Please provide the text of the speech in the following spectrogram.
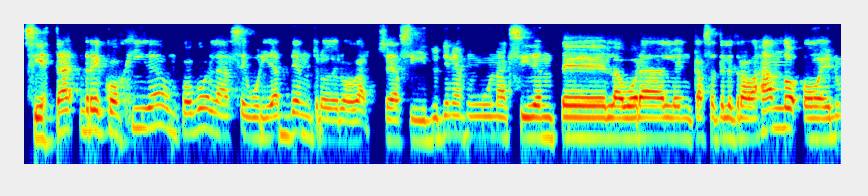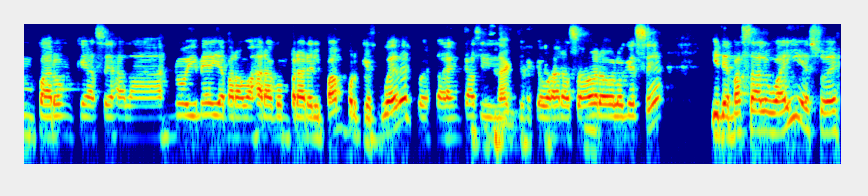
si, está recogida un poco la seguridad dentro del hogar. O sea, si tú tienes un accidente laboral en casa teletrabajando o en un parón que haces a las nueve y media para bajar a comprar el pan porque puedes, pues estás en casa y tienes que bajar a esa hora o lo que sea, y te pasa algo ahí, eso es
